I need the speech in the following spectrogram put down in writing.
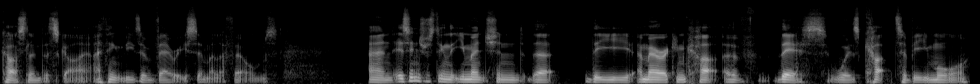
Castle in the Sky, I think these are very similar films. And it's interesting that you mentioned that the American cut of this was cut to be more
